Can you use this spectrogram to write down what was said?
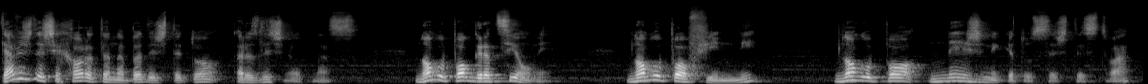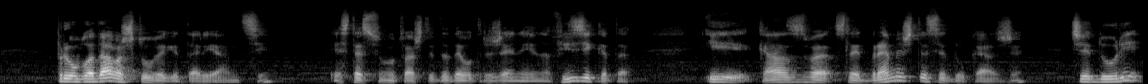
Тя виждаше хората на бъдещето различни от нас. Много по-грацилни, много по-финни, много по-нежни като същества, преобладаващо вегетарианци. Естествено, това ще даде отражение на физиката. И казва, след време ще се докаже, че дори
